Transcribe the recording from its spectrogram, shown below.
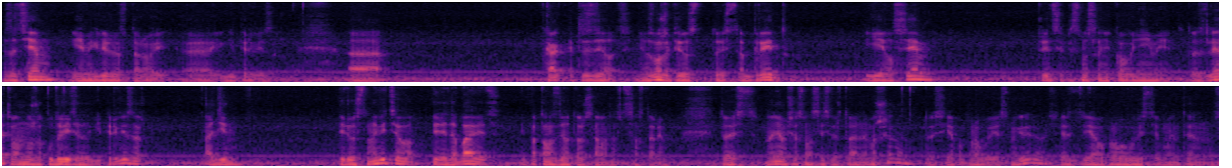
Затем я мигрирую второй э, гипервизор. Э, как это сделать? Невозможно переустановить, то есть апгрейд EL7 в принципе смысла никакого не имеет. То есть для этого нужно удалить этот гипервизор один, переустановить его, передобавить и потом сделать то же самое со, вторым. То есть на нем сейчас у нас есть виртуальная машина, то есть я попробую ее смигрировать, я попробую вывести в maintenance.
